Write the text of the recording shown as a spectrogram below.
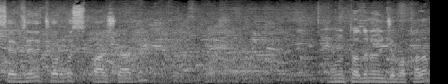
sebzeli çorba sipariş verdim. Onun tadına önce bakalım.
